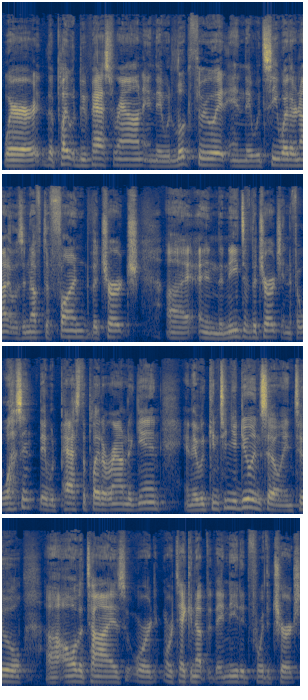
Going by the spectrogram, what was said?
where the plate would be passed around, and they would look through it, and they would see whether or not it was enough to fund the church uh, and the needs of the church. And if it wasn't, they would pass the plate around again, and they would continue doing so until uh, all the tithes were, were taken up that they needed for the church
